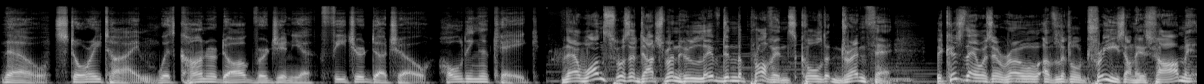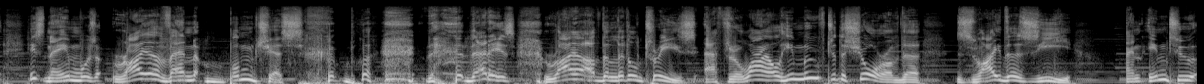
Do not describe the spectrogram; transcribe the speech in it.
Now, story time with Connor Dog Virginia, featured Dutcho, holding a cake. There once was a Dutchman who lived in the province called Drenthe. Because there was a row of little trees on his farm, his name was Raya van Bumches. that is, Raya of the Little Trees. After a while, he moved to the shore of the Zuiderzee and into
